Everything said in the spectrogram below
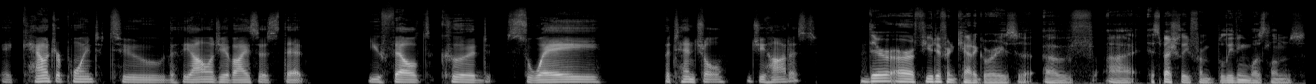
a counterpoint to the theology of ISIS that you felt could sway potential jihadists? There are a few different categories of, uh, especially from believing Muslims,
